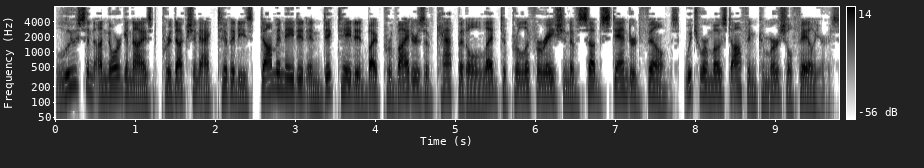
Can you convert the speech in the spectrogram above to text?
Loose and unorganized production activities, dominated and dictated by providers of capital led to proliferation of sub-standard films, which were most often commercial failures.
